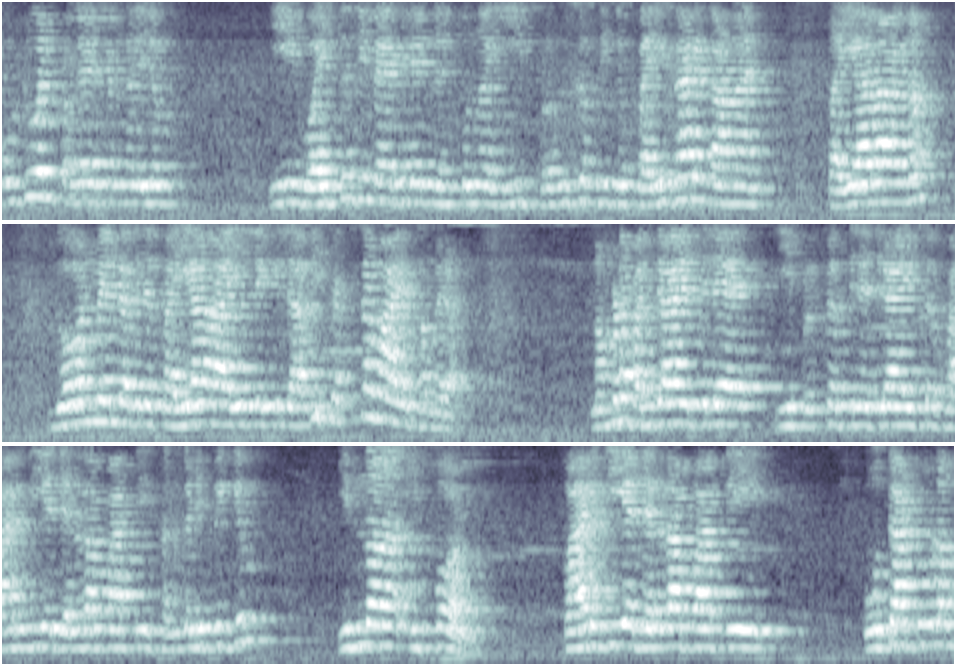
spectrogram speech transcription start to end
മുഴുവൻ പ്രദേശങ്ങളിലും ഈ വൈദ്യുതി മേഖലയിൽ നിൽക്കുന്ന ഈ പ്രതിസന്ധിക്ക് പരിഹാരം കാണാൻ തയ്യാറാകണം. ഗവൺമെന്റ് അതിന് തയ്യാറായില്ലെങ്കിൽ അതിശക്തമായ സമരം. നമ്മുടെ പഞ്ചായത്തിലെ ഈ പ്രശ്നത്തിനെതിരായിട്ട് ഭാരതീയ ജനതാ പാർട്ടി സംഘടിപ്പിക്കും. ഇന്ന് ഇപ്പോൾ ഭാരതീയ ജനതാ പാർട്ടി കൂത്താട്ടുകുളം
